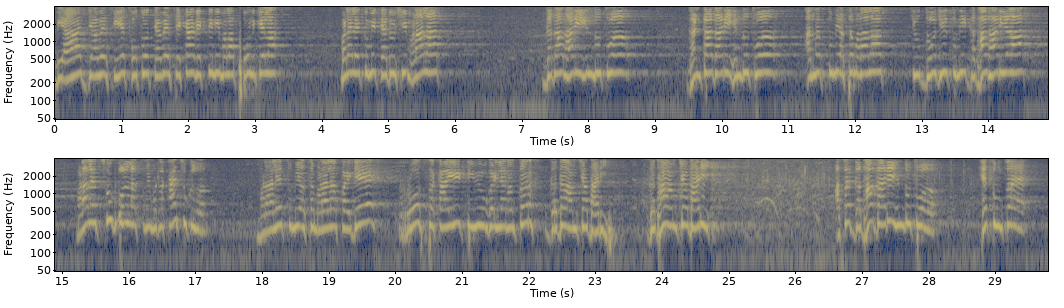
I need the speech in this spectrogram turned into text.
मी आज ज्यावेळेस येत होतो त्यावेळेस एका व्यक्तीने मला फोन केला. म्हणाले तुम्ही त्या दिवशी म्हणालात गदाधारी हिंदुत्व घंटाधारी हिंदुत्व आणि मग तुम्ही असं म्हणालात की उद्धवजी तुम्ही गधाधारी आहात. म्हणाले चूक बोललात तुम्ही. म्हटलं काय चुकलं? म्हणाले तुम्ही असं म्हणायला पाहिजे रोज सकाळी टी व्ही उघडल्यानंतर गदा आमच्या दारी गधा आमच्या दारी. असं गधादारी हिंदुत्व हे तुमचं आहे.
